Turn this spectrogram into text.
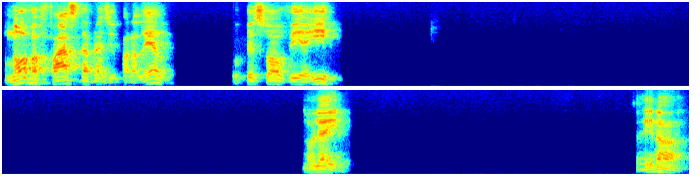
nova fase da Brasil Paralelo. O pessoal vê aí. Olha aí. Aí na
